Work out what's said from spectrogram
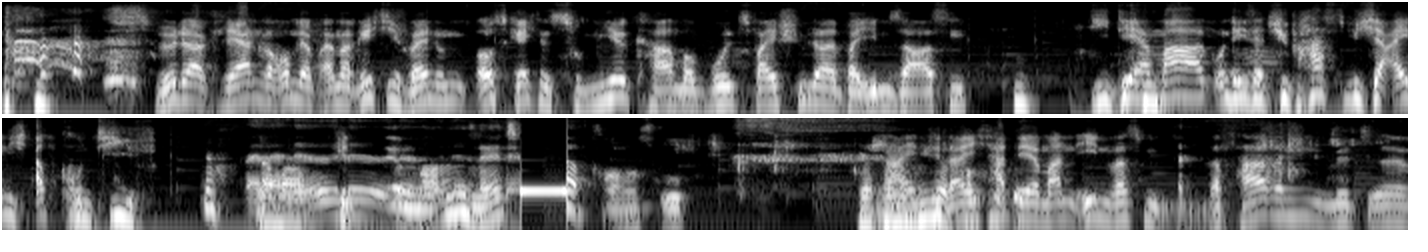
Das würde erklären, warum der auf einmal richtig random ausgerechnet zu mir kam, obwohl zwei Schüler bei ihm saßen, die der mag und dieser Typ hasst mich ja eigentlich abgrundtief. Der Mann lädt. Nein, vielleicht hat der Mann irgendwas mit- erfahren mit, äh,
